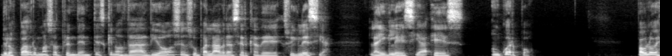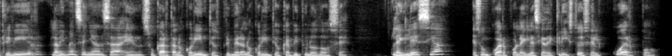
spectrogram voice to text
de los cuadros más sorprendentes que nos da Dios en su palabra acerca de su iglesia la iglesia es un cuerpo. Pablo va a escribir la misma enseñanza en su carta a los Corintios, primera a los Corintios capítulo 12. La iglesia es un cuerpo, la iglesia de Cristo es el cuerpo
